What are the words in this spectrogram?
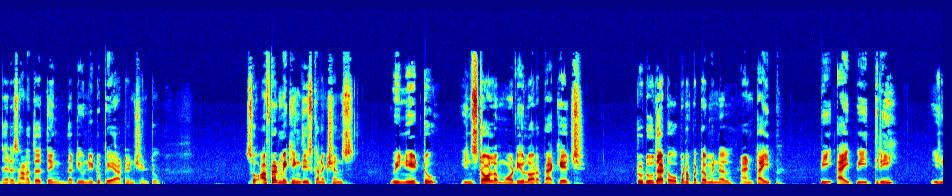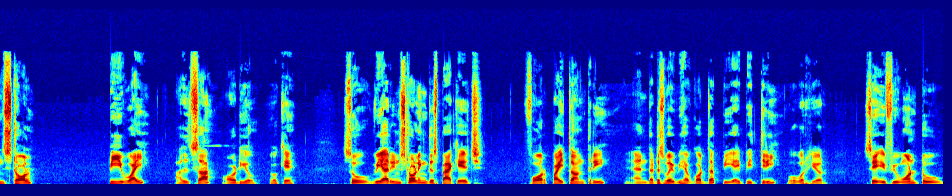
there is another thing that you need to pay attention to. So after making these connections, we need to install a module or a package. To do that open up a terminal and type pip3 install py alsa audio okay? So we are installing this package for python 3 and that is why we have got the pip3 over here. Say if you want to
